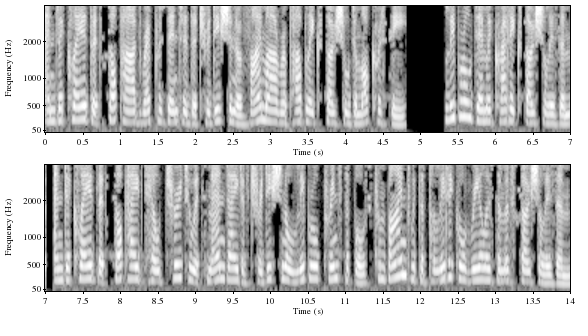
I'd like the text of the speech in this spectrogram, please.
and declared that SOPADE represented the tradition of Weimar Republic social democracy, liberal democratic socialism, and declared that SOPADES held true to its mandate of traditional liberal principles combined with the political realism of socialism.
